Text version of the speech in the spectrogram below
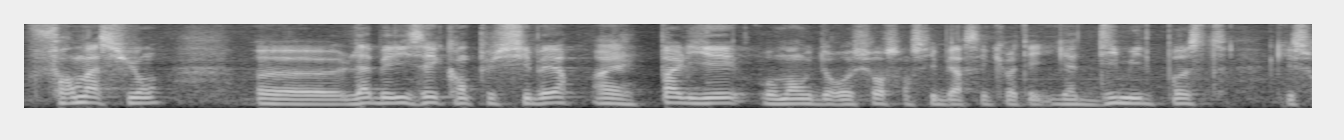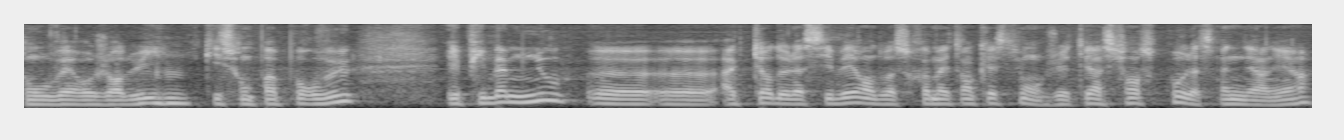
formation euh, labellisé Campus Cyber, pas lié au manque de ressources en cybersécurité. Il y a 10 000 postes qui sont ouverts aujourd'hui, mhm. qui ne sont pas pourvus. Et puis même nous, euh, euh, acteurs de la cyber, on doit se remettre en question. J'étais à Sciences Po la semaine dernière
